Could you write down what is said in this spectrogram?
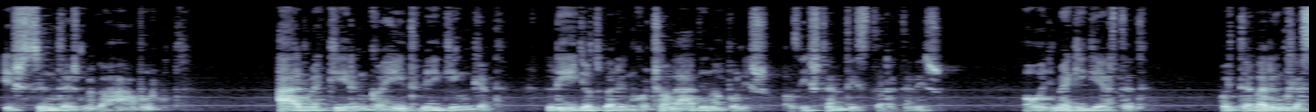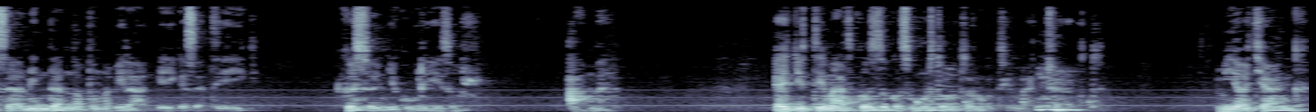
és szüntesd meg a háborút. Áld meg kérünk a hétvégénket, légy ott velünk a családi napon is, az Isten tiszteleten is, ahogy megígérted, hogy Te velünk leszel minden napon a világ végezetéig. Köszönjük, Úr Jézus! Amen. Együtt imádkozzuk az Úrtól tanult imádságot. Mi, Atyánk,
